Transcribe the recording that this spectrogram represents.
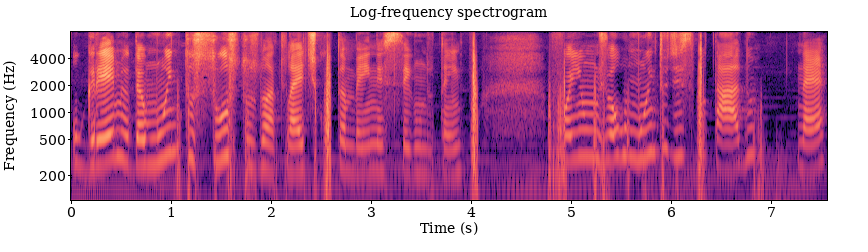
O Grêmio deu muitos sustos no Atlético também nesse segundo tempo. Foi um jogo muito disputado, né?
